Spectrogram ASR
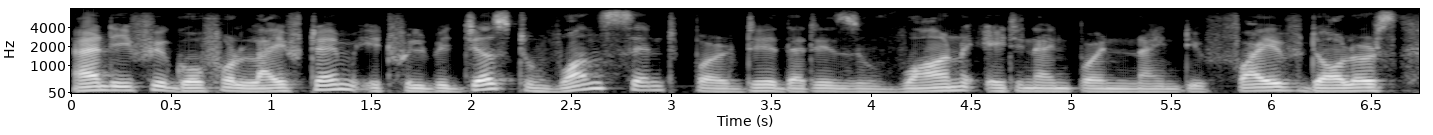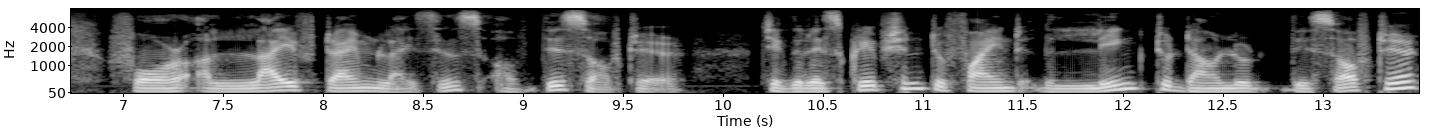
and if you go for lifetime it will be just 1 cent per day that is 189.95 dollars for a lifetime license of this software check the description to find the link to download this software.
